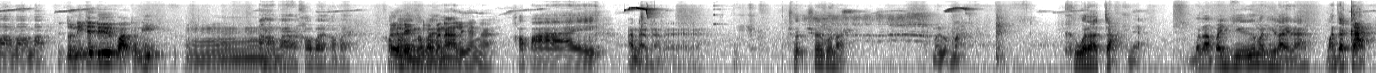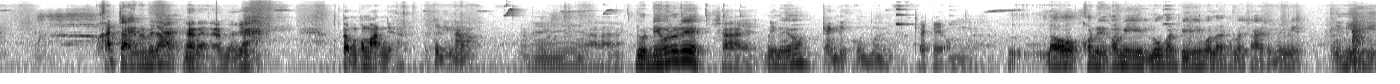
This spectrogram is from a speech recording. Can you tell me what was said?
มามามาตัวนี้จะดื้อกว่าตัวนี้ อืมอ่าไปเข้าไปเข้าไปเออลิงเข้ามันไปก็น่าเลี้ยงนะเข้าไป อันนั้นอันนั้นอันนั้นช่วยช่วยคนหน่อย มาลุกมา คือเวลาจับเนี่ย เวลาไปยื้อมันทีไรนะ มันจะกัด ขัดใจมันไม่ได้ นั่นนั่นนั่นไม่แต่มันก็มันดีนะแต่ตัวนี้น่ารัก นี่น่ารักดูดนิ้วดูดิ ใช่ดูดนิ้ว แก๊งเด็กกลุ่มมือ แก้เกยอมมือ แล้วคนอื่นเขามีลูกกันปีนี้หมดเลยทำไมชายถึงไม่มี ไม่มีพี่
